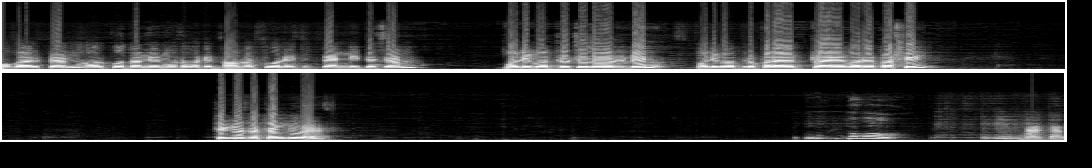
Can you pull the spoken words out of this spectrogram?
মোবাইল প্যান অল্প দামে মোটামুটি ভালো কোয়ালিটির প্যান্ট নিতে চান, বলিভদ্র চলে আসবেন। বলিভদ্র ফ্লাই ফ্লাইওভারের পাশেই। ঠিক আছে থ্যাংক ইউ ভাইয়া। দেখেন,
